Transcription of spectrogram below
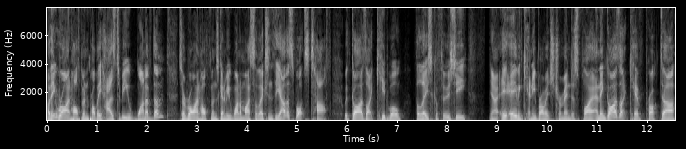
I think Ryan Hoffman probably has to be one of them. So Ryan Hoffman's going to be one of my selections. The other spot's tough with guys like Kidwell, Felise Kaufusi, you know, even Kenny Bromwich, tremendous player. And then guys like Kev Proctor,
